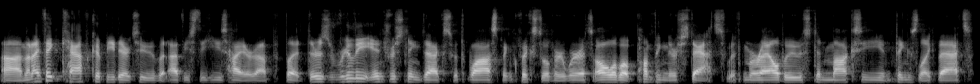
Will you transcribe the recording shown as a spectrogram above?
Um, and I think Cap could be there too, but obviously he's higher up. But there's really interesting decks with Wasp and Quicksilver where it's all about pumping their stats with morale boost and moxie and things like that.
